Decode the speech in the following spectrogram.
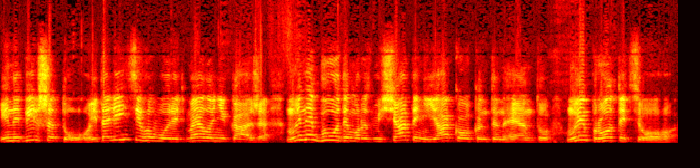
І не більше того, італійці говорять, Мелоні каже: ми не будемо розміщати ніякого контингенту. Ми проти цього.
